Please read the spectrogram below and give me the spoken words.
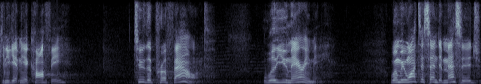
can you get me a coffee, to the profound, will you marry me? When we want to send a message,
